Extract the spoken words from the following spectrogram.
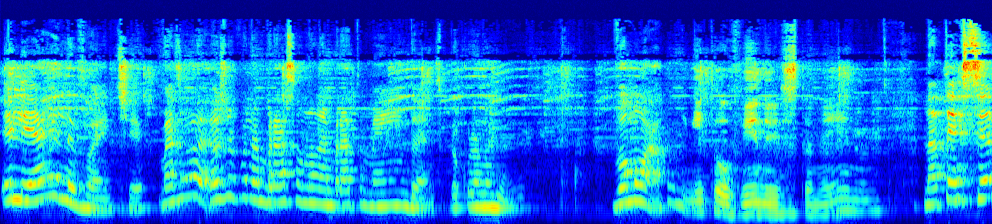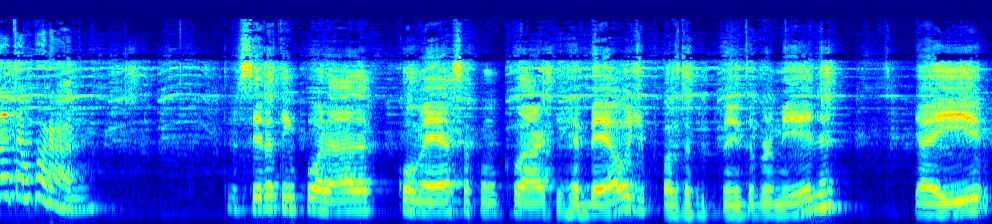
Ele é relevante, mas eu, eu já vou lembrar, se eu não lembrar também, antes, procura no Google. Vamos lá. Ninguém tá ouvindo isso também, né? Na terceira temporada. Terceira temporada começa com o Clark rebelde por causa da Kryptonita Vermelha. E aí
